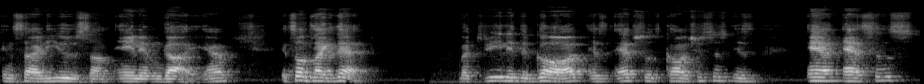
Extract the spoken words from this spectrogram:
inside you some alien guy. Yeah, it's not like that, but really the God as absolute consciousness is essence,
